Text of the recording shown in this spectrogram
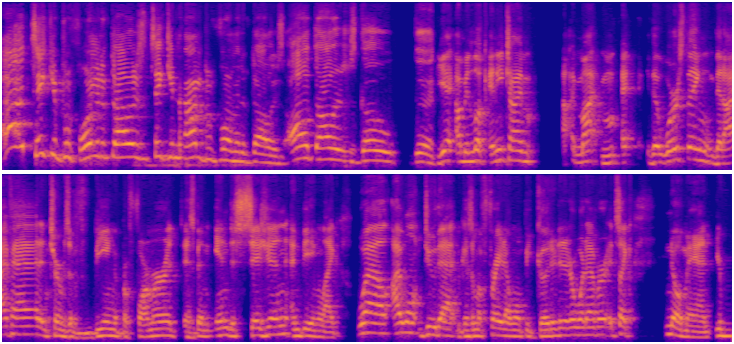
I'll take your performative dollars and take your non-performative dollars. All dollars go good. yeah, I mean, look, anytime I, my eh, the worst thing that I've had in terms of being a performer has been indecision and being like, well, I won't do that because I'm afraid I won't be good at it or whatever. It's like, no, man, you're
